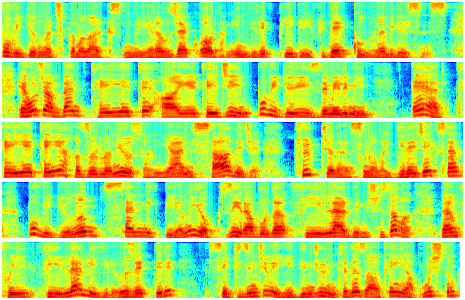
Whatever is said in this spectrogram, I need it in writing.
bu videonun açıklamalar kısmında yer alacak. Oradan indirip pdf'i de kullanabilirsiniz. E hocam ben TYT AYT'ciyim. Bu videoyu izlemeli miyim? Eğer TYT'ye hazırlanıyorsan yani sadece Türkçeden sınava gireceksen bu videonun senlik bir yanı yok. Zira burada fiiller demişiz ama ben fiil, fiillerle ilgili özetleri 8. ve 7. ünitede zaten yapmıştım.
